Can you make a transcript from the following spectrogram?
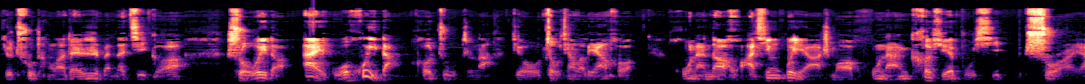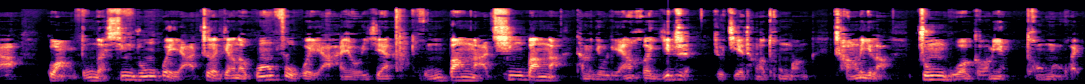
就促成了在日本的几个所谓的爱国会党和组织呢，就走向了联合。湖南的华兴会啊，什么湖南科学补习所呀，广东的兴中会呀，浙江的光复会呀，还有一些红帮啊、青帮啊，他们就联合一致，就结成了同盟，成立了中国革命同盟会。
